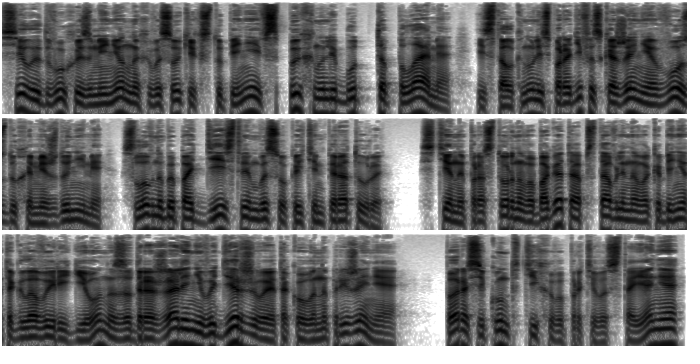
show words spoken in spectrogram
Силы двух измененных высоких ступеней вспыхнули будто пламя и столкнулись, породив искажение воздуха между ними, словно бы под действием высокой температуры. Стены просторного, богато обставленного кабинета главы региона задрожали, не выдерживая такого напряжения. Пара секунд тихого противостояния,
